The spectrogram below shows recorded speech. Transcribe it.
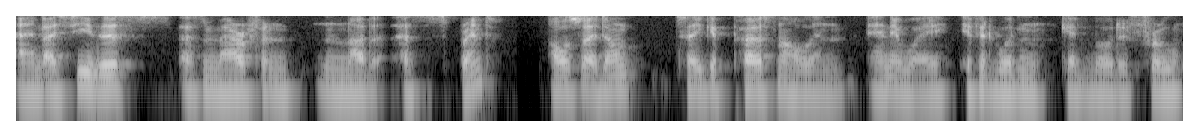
and I see this as a marathon, not as a sprint. Also, I don't take it personal in any way if it wouldn't get voted through.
